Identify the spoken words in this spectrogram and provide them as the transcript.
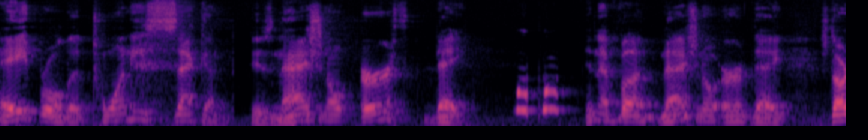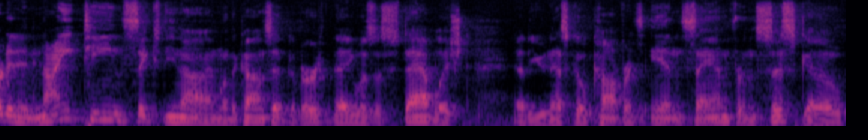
April the 22nd, is National Earth Day. Whoop, whoop. Isn't that fun? National Earth Day. Started in 1969 when the concept of Earth Day was established at a UNESCO conference in San Francisco.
